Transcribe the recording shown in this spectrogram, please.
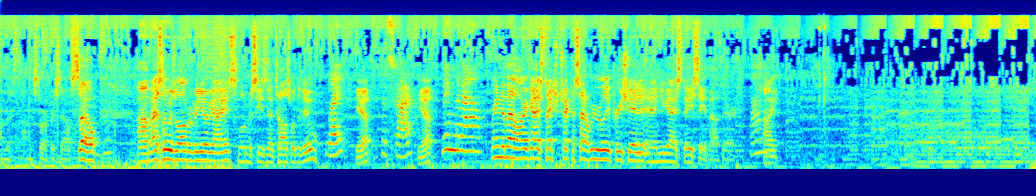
on the, on the store for sale. So, um, as always, we'll have a video, guys. Lumma Season to tell us what to do. Like. Yep. Subscribe. Yep. Ring the bell. Ring the bell. All right, guys. Thanks for checking us out. We really appreciate it. And you guys stay safe out there. Bye. Bye.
